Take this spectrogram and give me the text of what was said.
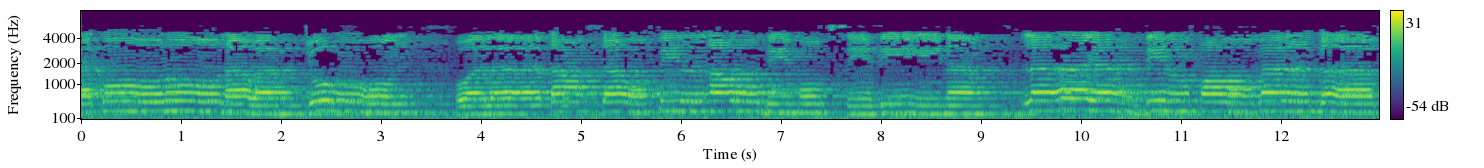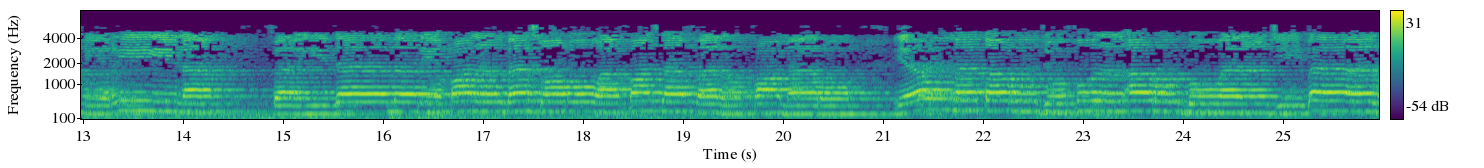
yaquluna wahjurhum wa la ta'thaw fil ardi mufsidina الكافرين فإذا برق البصر وخسف القمر يوم ترجف الأرض والجبال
